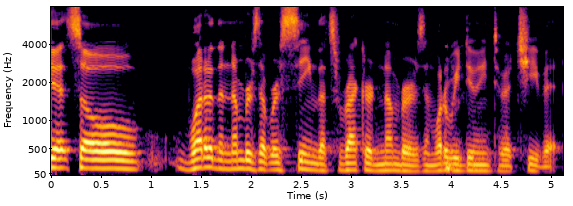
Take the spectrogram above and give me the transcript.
yeah. So, what are the numbers that we're seeing that's record numbers, and what are we hmm. doing to achieve it?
